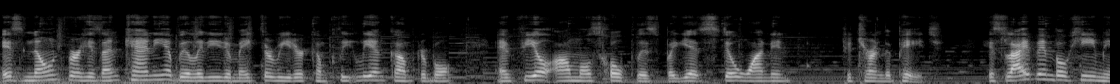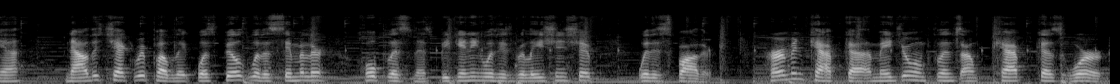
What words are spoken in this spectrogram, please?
is known for his uncanny ability to make the reader completely uncomfortable and feel almost hopeless, but yet still wanting to turn the page. His life in Bohemia, now the Czech Republic, was filled with a similar hopelessness, beginning with his relationship with his father. Hermann Kafka, a major influence on Kafka's work,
